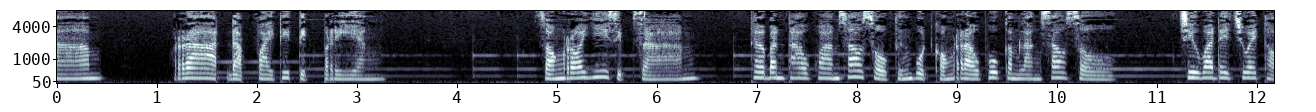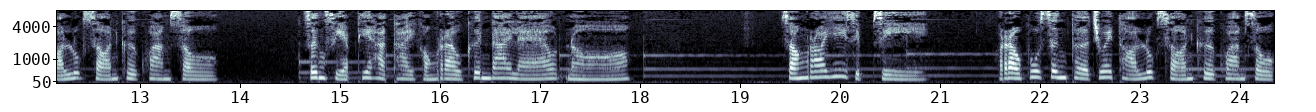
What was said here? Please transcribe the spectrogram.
น้ำ ราดดับไฟที่ติดเปรียง 223 เธอบรรเทาความเศร้าโศกถึงบุตรของเราผู้กำลังเศร้าโศก ชื่อว่าได้ช่วยถอนลูกศรคือความโศก ซึ่งเสียบที่หัตไทยของเราขึ้นได้แล้วหนอ 224 เราผู้ซึ่งเธอช่วยถอนลูกศรคือความโศก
